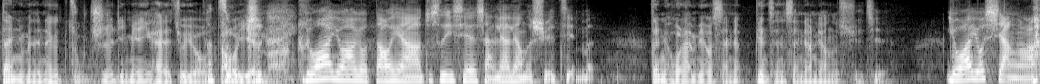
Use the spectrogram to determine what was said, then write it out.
但你们的那个组织里面一开始就有导演吗？有啊有啊有导演啊，就是一些闪亮亮的学姐们。但你后来没有闪亮变成闪亮亮的学姐？有啊，有想啊，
